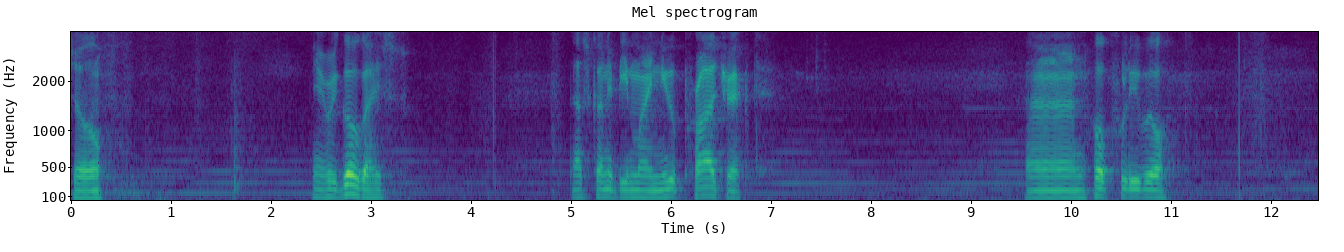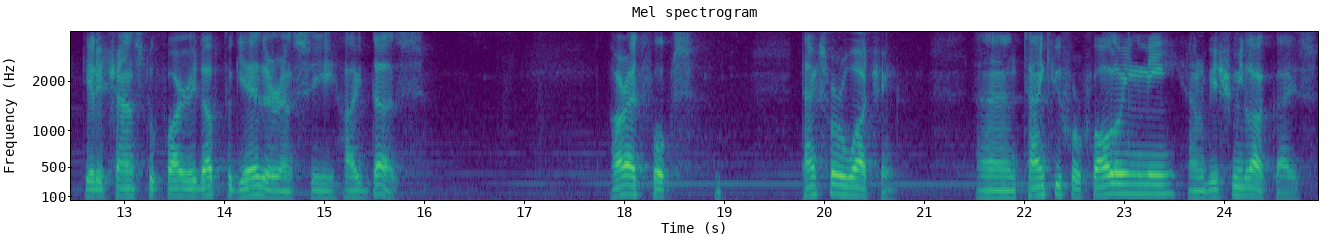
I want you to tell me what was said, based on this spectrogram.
So, there we go guys. That's going to be my new project and hopefully we'll get a chance to fire it up together and see how it does. Alright folks, thanks for watching and thank you for following me and wish me luck guys.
